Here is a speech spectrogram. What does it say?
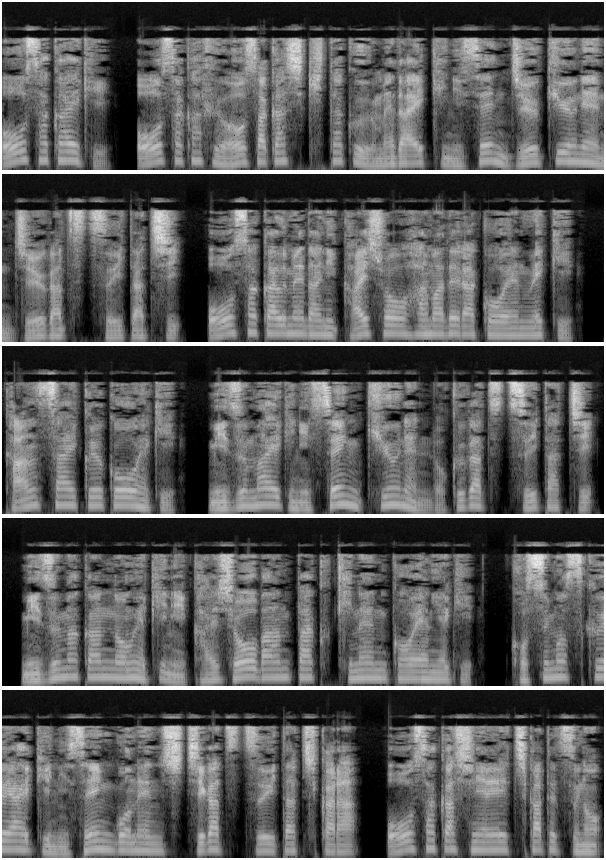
大阪駅、大阪府大阪市北区梅田駅。2019年10月1日、大阪梅田に海将浜寺公園駅、関西空港駅、水間駅。2009年6月1日、水間観音駅に海将万博記念公園駅、コスモスクエア駅。2005年7月1日から大阪市営地下鉄の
